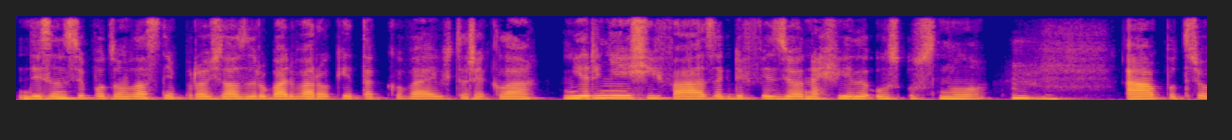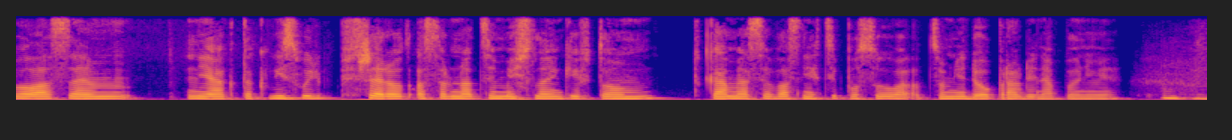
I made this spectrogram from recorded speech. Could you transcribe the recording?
kdy jsem si potom vlastně prožila zhruba dva roky takové, už to řekla, mírnější fáze, kdy fyzio na chvíli us, usnulo. Mm-hmm. A potřebovala jsem nějak takový svůj přerod a srovnat si myšlenky v tom, kam já se vlastně chci posouvat a co mě doopravdy naplňuje. Mm-hmm.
